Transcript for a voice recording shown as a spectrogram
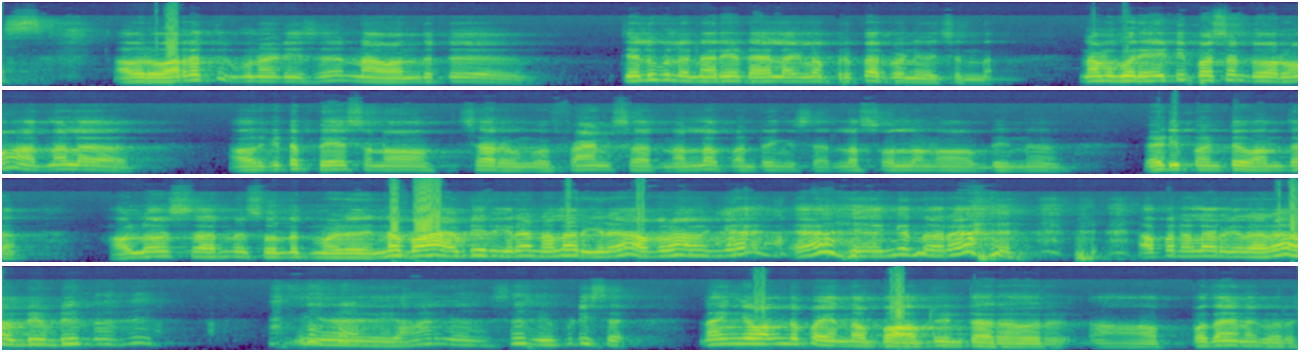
எஸ் அவர் வர்றதுக்கு முன்னாடி சார் நான் வந்துட்டு தெலுங்குல நிறைய டயலாக்லாம் ப்ரிப்பேர் பண்ணி வச்சுருந்தேன். நமக்கு ஒரு எயிட்டி பர்சன்ட் வரும். அதனால அவர்கிட்ட பேசணும். சார் உங்கள் ஃபேன் சார் நல்லா பண்ணுறீங்க சார். எல்லாம் சொல்லணும் அப்படின்னு ரெடி பண்ணிட்டு வந்தேன். ஹலோ சார்னு சொல்கிறதுக்கு முன்னாடி என்னப்பா எப்படி இருக்கிற? நல்லா இருக்கிற? அப்புறம் அவங்க எங்கேருந்து வர? அப்போ நல்லா இருக்கிறாரா? அப்படி இப்படின்றாரு. யார்? சார் எப்படி சார்? நான் இங்கே வளர்ந்த பையன்தான்ப்பா அப்படின்ட்டார் அவர். அப்போ தான் எனக்கு ஒரு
